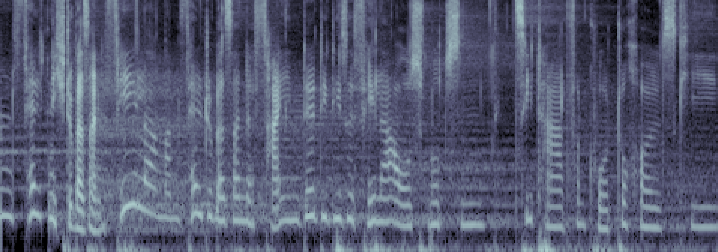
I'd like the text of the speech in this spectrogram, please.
Man fällt nicht über seine Fehler, man fällt über seine Feinde, die diese Fehler ausnutzen. Zitat von Kurt Tucholsky.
